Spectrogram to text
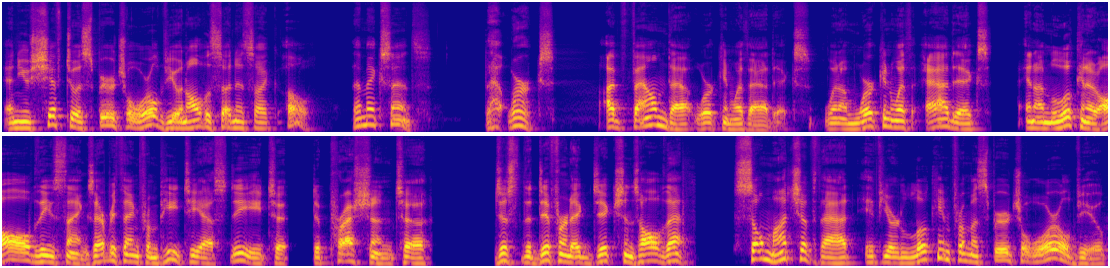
And you shift to a spiritual worldview, and all of a sudden it's like, oh, that makes sense. That works. I've found that working with addicts. When I'm working with addicts and I'm looking at all of these things, everything from PTSD to depression to just the different addictions, all of that. So much of that, if you're looking from a spiritual worldview,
